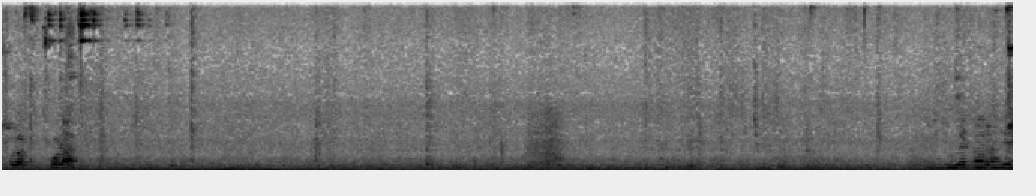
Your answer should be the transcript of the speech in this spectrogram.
થોડા થોડા બીજું વેચાણ રહે,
